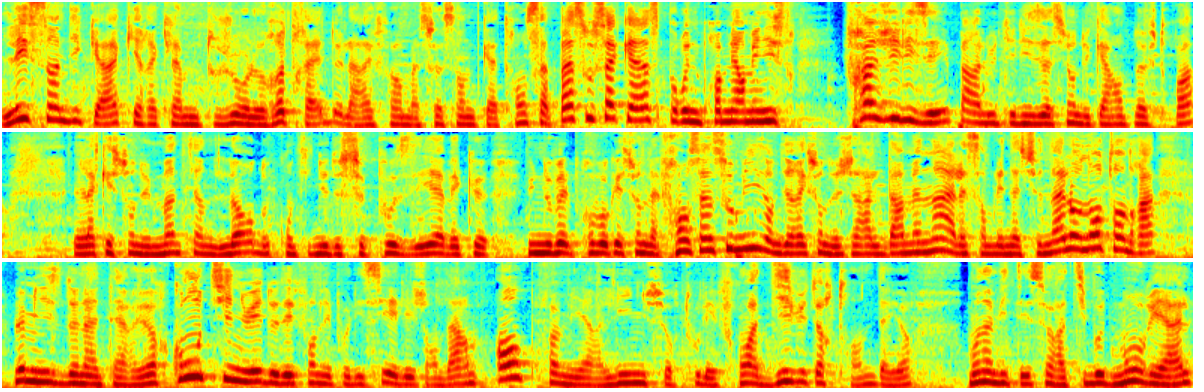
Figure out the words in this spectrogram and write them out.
les syndicats qui réclament toujours le retrait de la réforme à 64 ans. Ça passe ou ça casse pour une première ministre fragilisé par l'utilisation du 49.3. La question du maintien de l'ordre continue de se poser avec euh, une nouvelle provocation de la France insoumise en direction de Gérald Darmanin à l'Assemblée nationale. On entendra le ministre de l'Intérieur continuer de défendre les policiers et les gendarmes en première ligne sur tous les fronts à 18h30 d'ailleurs. Mon invité sera Thibault de Montréal,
